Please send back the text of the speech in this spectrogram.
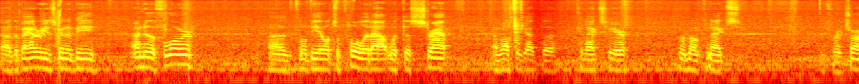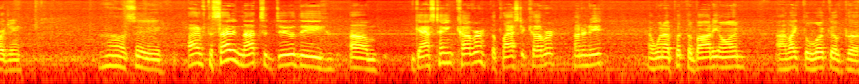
Uh, the battery is going to be under the floor. Uh, we'll be able to pull it out with this strap. I've also got the connects here, remote connects for charging. Uh, let's see, I've decided not to do the um, gas tank cover, the plastic cover underneath. And when I put the body on, I like the look of the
